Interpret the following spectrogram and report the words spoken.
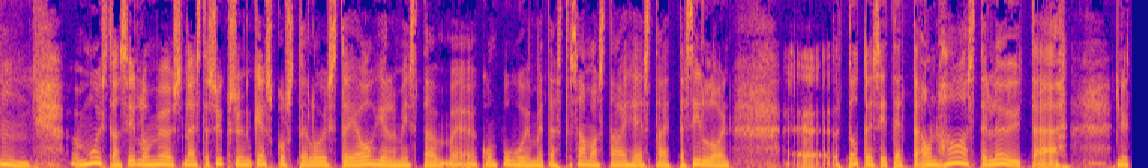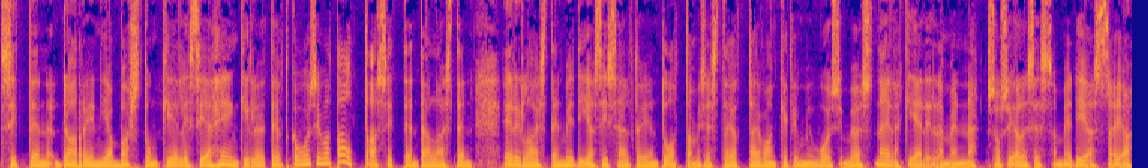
Hmm. Muistan silloin myös näistä syksyn keskusteluista ja ohjelmista, kun puhuimme tästä samasta aiheesta, että silloin totesit, että on haaste löytää nyt sitten Darin ja bastunkielisiä henkilöitä, jotka voisivat auttaa sitten tällaisten erilaisten mediasisältöjen tuottamisesta, jotta evankeliumi voisi myös näillä kielillä mennä sosiaalisessa mediassa ja,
